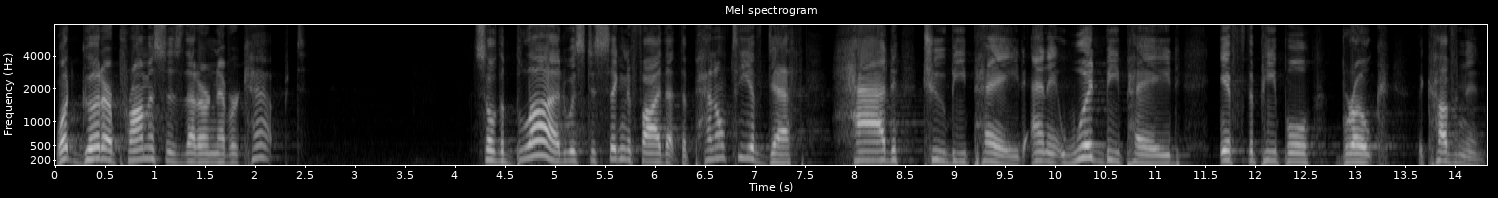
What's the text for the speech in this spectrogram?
What good are promises that are never kept? So the blood was to signify that the penalty of death had to be paid, and it would be paid if the people broke the covenant.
